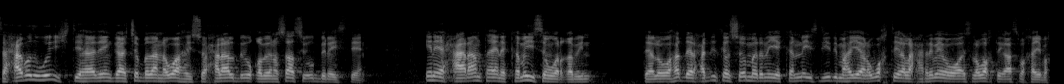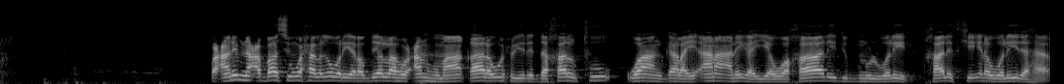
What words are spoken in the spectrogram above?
saxaabadu way ijtihaadeen gaajo badanna waa hayso xalaal bay u qabeen oo saasay u biraysteen inay xaaraan tahayna kamaysan warqabin dee lo haddeer xadiidkan soo marinaya kanna isdiidi mahayaano waqtiga la xarimay waa isla waqtigaasba khaybar can ibni cabaasin waxaa laga wariyay radia allaahu canhumaa qaala wuxuu yidhi dakhaltu waan galay ana aniga iyo wa khaalid ibnulwaliid khaalidkii ina waliid ahaa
